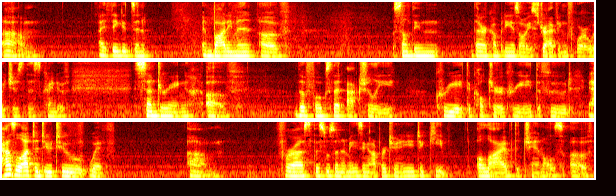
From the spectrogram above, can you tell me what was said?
um, I think it's an embodiment of something that our company is always striving for, which is this kind of centering of the folks that actually create the culture, create the food. It has a lot to do too with, um, for us, this was an amazing opportunity to keep alive the channels of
